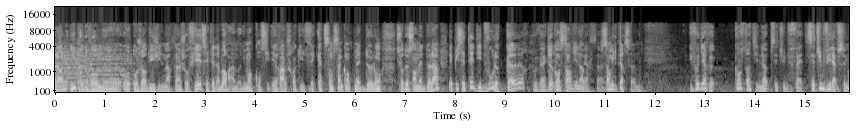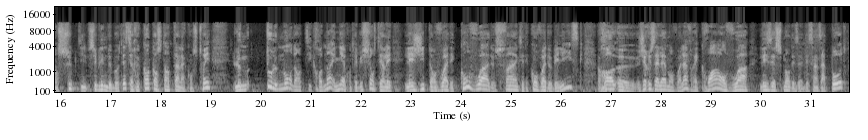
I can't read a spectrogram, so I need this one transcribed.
Alors l'hippodrome euh, aujourd'hui Gilles Martin Chauffier, c'était d'abord un monument considérable, je crois qu'il faisait 450 mètres de long sur 200 mètres de large, et puis c'était, dites-vous, le cœur de Constantinople. 100 000 personnes. Il faut dire que Constantinople, c'est une fête. C'est une ville absolument sublime de beauté. C'est-à-dire que quand Constantin l'a construit, le, tout le monde antique romain est mis à contribution. C'est-à-dire l'Égypte envoie des convois de sphinx et des convois d'obélisques. Euh, Jérusalem envoie la vraie croix, envoie les ossements des, saints apôtres.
